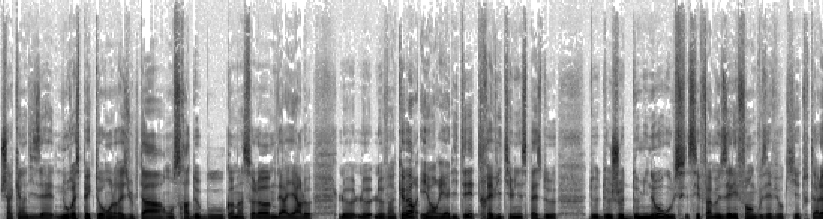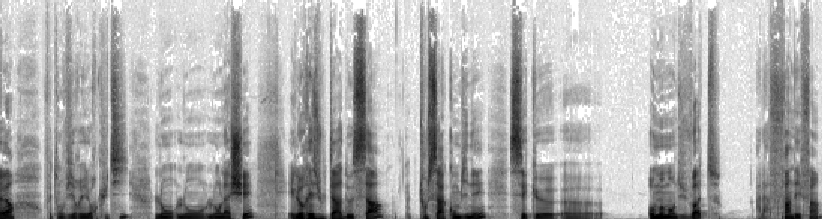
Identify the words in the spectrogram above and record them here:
chacun disait nous respecterons le résultat, on sera debout comme un seul homme derrière le, le, le, vainqueur. Et en réalité, très vite, il y a une espèce de, de, jeu de domino où ces fameux éléphants que vous évoquiez tout à l'heure, en fait, ont viré leur cutie, l'ont lâché. Et le résultat de ça, tout ça combiné, c'est que euh, au moment du vote, à la fin des fins,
